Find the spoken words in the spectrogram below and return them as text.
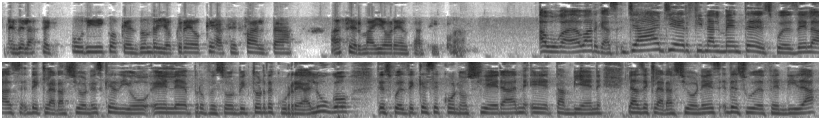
desde el aspecto jurídico, que es donde yo creo que hace falta hacer mayor énfasis. Abogada Vargas, ya ayer finalmente, después de las declaraciones que dio el eh, profesor Víctor de Currea Lugo, después de que se conocieran eh, también las declaraciones de su defendida,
